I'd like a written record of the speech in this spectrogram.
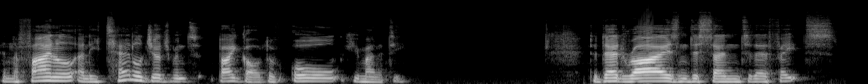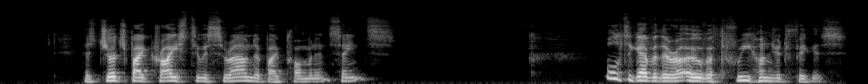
and the final and eternal judgment by God of all humanity. The dead rise and descend to their fates, as judged by Christ, who is surrounded by prominent saints. Altogether, there are over 300 figures,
